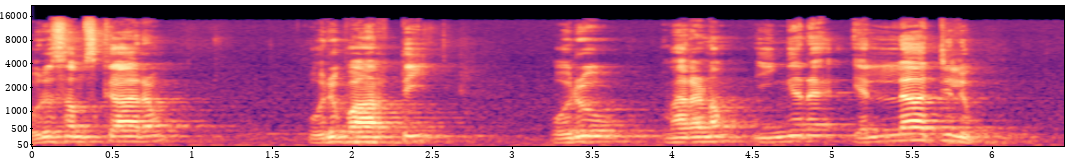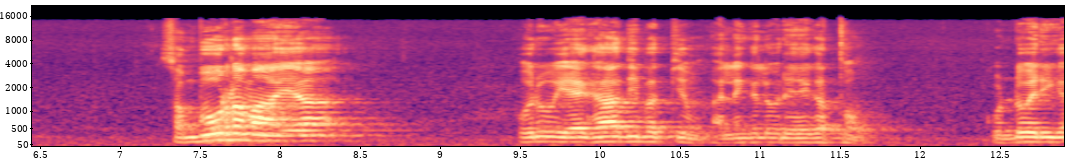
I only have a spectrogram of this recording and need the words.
ഒരു സംസ്കാരം ഒരു പാർട്ടി ഒരു ഭരണം ഇങ്ങനെ എല്ലാറ്റിലും സമ്പൂർണമായ ഒരു ഏകാധിപത്യം അല്ലെങ്കിൽ ഒരു ഏകത്വം കൊണ്ടുവരിക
